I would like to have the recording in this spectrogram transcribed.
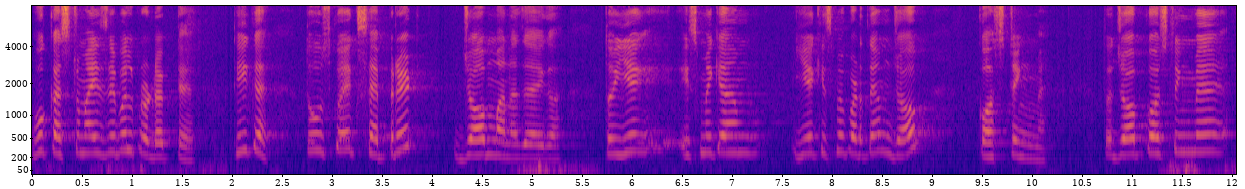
वो कस्टमाइजेबल प्रोडक्ट है, ठीक है? तो उसको एक सेपरेट जॉब माना जाएगा। तो ये, इसमें क्या हम, ये किसमें पढ़ते हैं हम? जॉब कॉस्टिंग में। तो जॉब कॉस्टिंग में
